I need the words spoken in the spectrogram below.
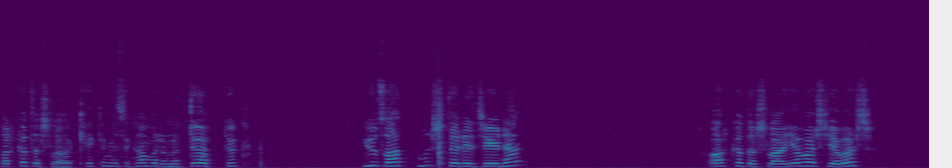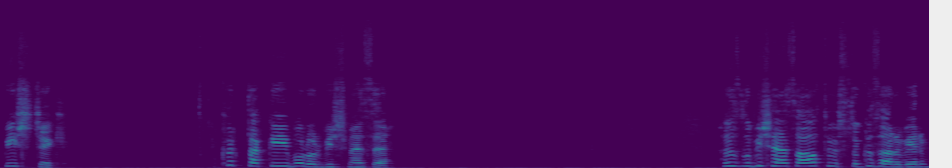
Arkadaşlar kekimizin hamurunu döktük. 160 dereceyle arkadaşlar yavaş yavaş pişecek. 40 dakika iyi bulur pişmesi. Hızlı pişerse altı üstü kızarıverir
